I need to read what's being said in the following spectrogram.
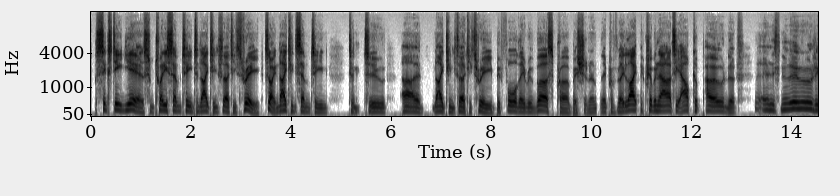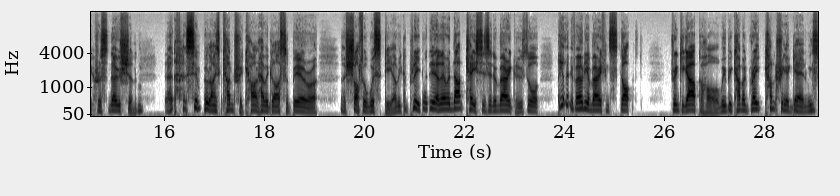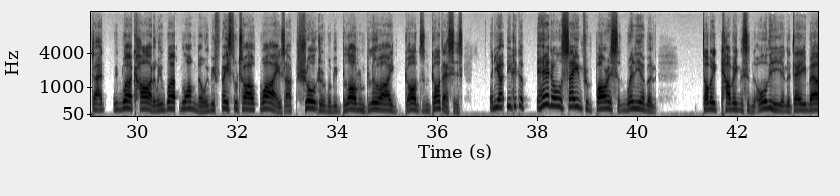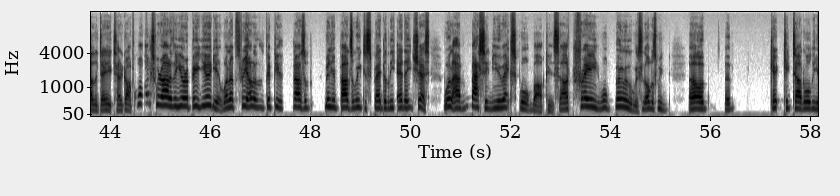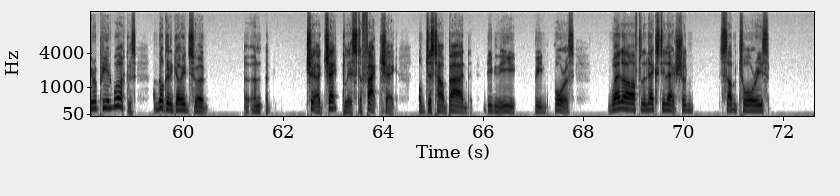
16 years from 2017 to 1933, sorry, 1917 to, to uh, 1933 before they reversed prohibition. And they, they liked the criminality, Al Capone, the, this ludicrous notion that a civilized country can't have a glass of beer or a, a shot of whiskey. I mean, complete. You know, there were nutcases in America who thought if only Americans stopped drinking alcohol. We become a great country again. We stand, we work harder, we work longer, we be faithful to our wives. Our children will be blonde, blue-eyed gods and goddesses. And you, you could hear it all the same from Boris and William and Dominic Cummings and all the and the Daily Mail, the Daily Telegraph. Once we're out of the European Union, we'll have three hundred and fifty thousand million pounds a week to spend on the NHS. We'll have massive new export markets. Our trade will boom as long as we uh, uh, kicked out all the European workers. I'm not going to go into a, a, a, a checklist, a fact check of just how bad leaving the EU been for us. Whether after the next election, some Tories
